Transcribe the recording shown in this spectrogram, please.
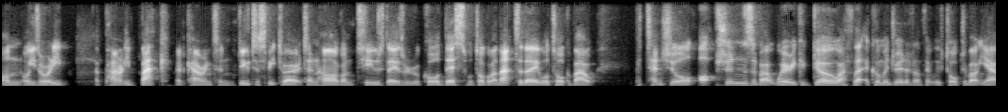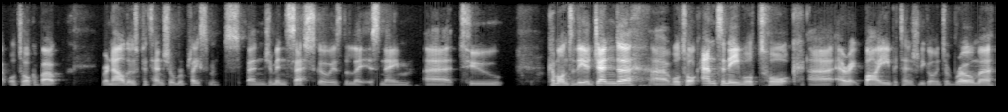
on, oh, he's already apparently back at Carrington, due to speak to Erik Ten Hag on Tuesday as we record this. We'll talk about that today. We'll talk about potential options about where he could go. Atletico Madrid, I don't think we've talked about yet. We'll talk about Ronaldo's potential replacements. Benjamin Sesko is the latest name uh, to come onto the agenda. Uh, we'll talk Antony. We'll talk uh, Eric Bailly potentially going to Roma.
